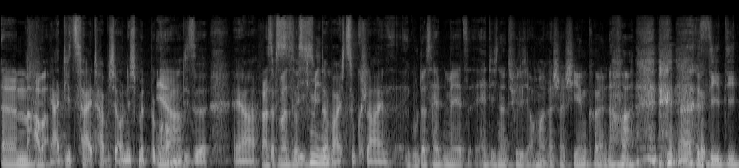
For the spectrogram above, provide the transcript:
Ähm, aber ja, die Zeit habe ich auch nicht mitbekommen. Ja. Diese, ja, was, das, was das, mich, da war ich zu klein. Gut, das hätten wir jetzt, hätte ich natürlich auch mal recherchieren können, aber die, die,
